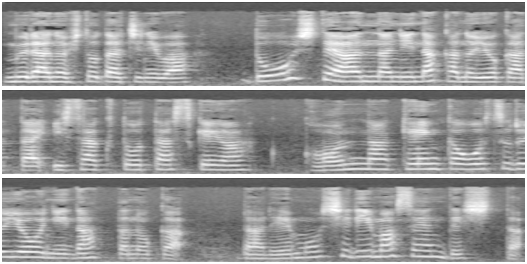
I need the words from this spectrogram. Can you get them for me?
村の人たちにはどうしてあんなに仲の良かった伊作と助けがこんな喧嘩をするようになったのか誰も知りませんでした。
